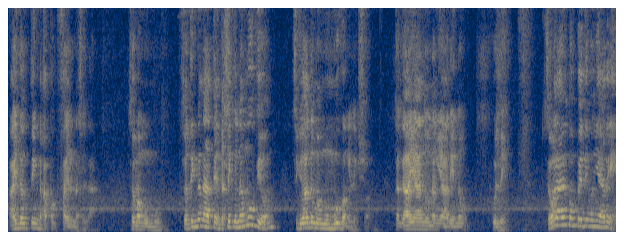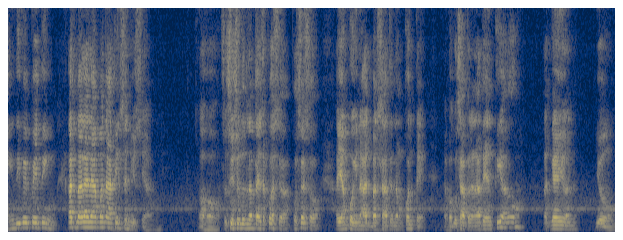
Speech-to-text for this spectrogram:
I don't think nakapag-file na sila. So mamumove. So tingnan natin kasi kung na-move 'yon, sigurado mamumove ang eleksyon. Kagaya nung nangyari nung huli. So wala rin pang pwede mangyari. Hindi pa pwedeng at malalaman natin sa news yan. Oho. So susunod lang tayo sa proseso. proseso. Ayan po, ina-advance natin ng konti. Napag-usapan na natin ang TRO. At ngayon, yung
